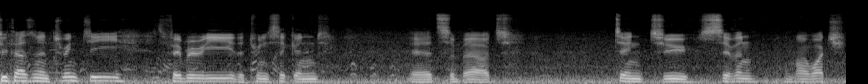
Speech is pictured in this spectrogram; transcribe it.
2020 it's February the 22nd it's about 10 to 7 on my watch.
